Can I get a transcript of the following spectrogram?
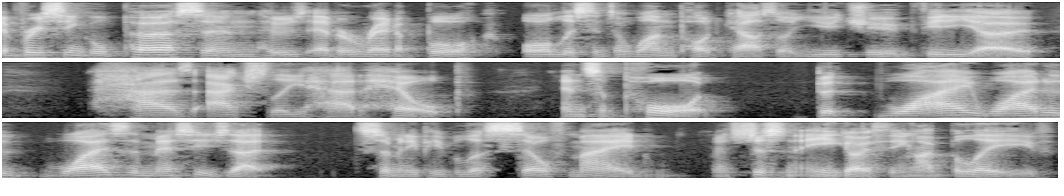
every single person who's ever read a book or listened to one podcast or YouTube video has actually had help and support. But why? Why do? Why is the message that so many people are self-made. It's just an ego thing, I believe,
